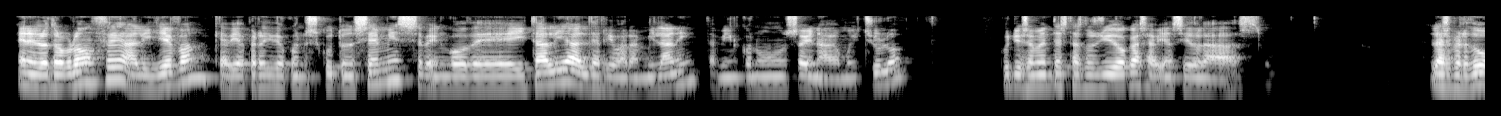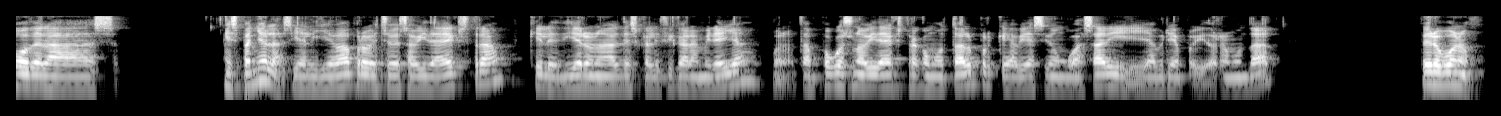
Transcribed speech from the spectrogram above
En el otro bronce, Aliyeva, que había perdido con Scuto en semis, se vengó de Italia al derribar a Milani, también con un Soinaga muy chulo. Curiosamente, estas dos judokas habían sido las, las verdugo de las españolas y Aliyeva aprovechó esa vida extra que le dieron al descalificar a Mirella. Bueno, tampoco es una vida extra como tal porque había sido un Wasari y habría podido remontar. Pero bueno,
